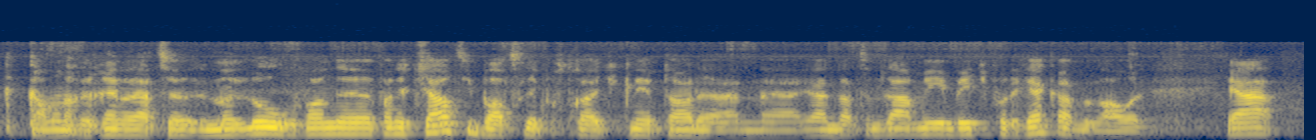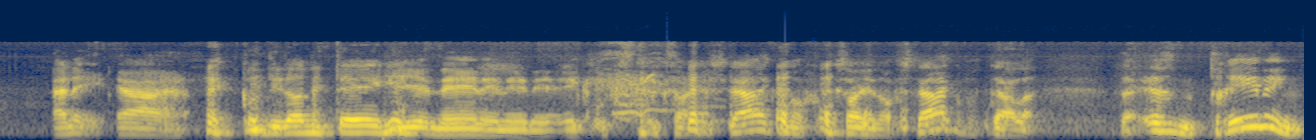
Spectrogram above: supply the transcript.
ik kan me nog herinneren dat ze een logo van de, van de Chelsea badslippers eruit geknipt hadden. En eh, ja, dat ze hem daarmee een beetje voor de gek hebben gehouden. Ja, en ik- ja... Kon die dan niet tegen? Nee, nee, nee. nee. Ik, ik, ik, zal je sterker nog, ik zal je nog sterker vertellen. Er is een training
